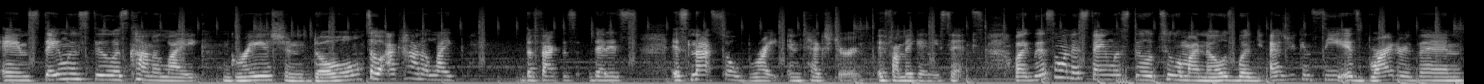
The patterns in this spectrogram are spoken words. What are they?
And stainless steel is kind of like grayish and dull. So i kind of like the fact is that it's it's not so bright in texture if i make any sense. Like this one is stainless steel too in my nose but as you can see it's brighter than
